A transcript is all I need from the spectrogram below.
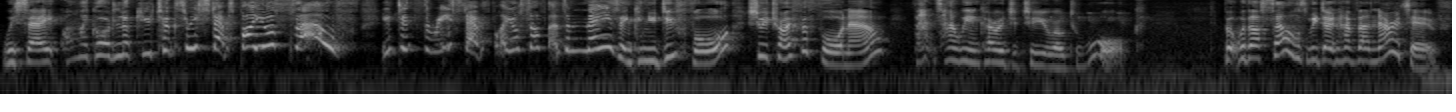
we say, Oh my God, look, you took three steps by yourself. You did three steps by yourself. That's amazing. Can you do four? Should we try for four now? That's how we encourage a two year old to walk. But with ourselves, we don't have that narrative.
